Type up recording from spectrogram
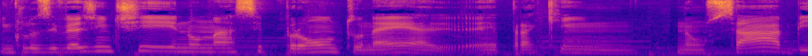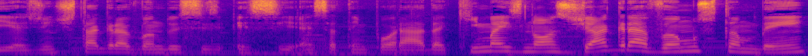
Inclusive a gente não nasce pronto, né? É, para quem não sabe, a gente tá gravando esse, esse, essa temporada aqui, mas nós já gravamos também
